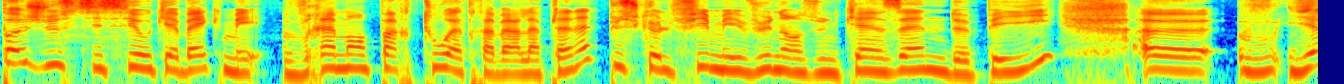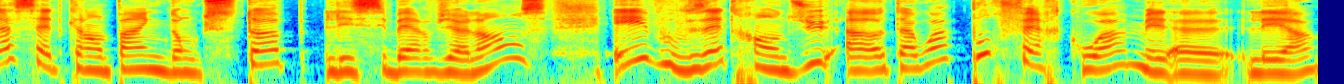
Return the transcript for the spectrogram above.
pas juste ici au Québec, mais vraiment partout à travers la planète, puisque le film est vu dans une quinzaine de pays, euh, il y a cette campagne donc Stop les cyberviolences et vous vous êtes rendu à Ottawa pour faire quoi, mais euh, Léa?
